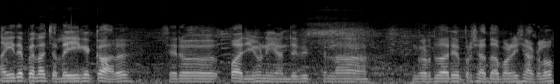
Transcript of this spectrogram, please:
ਅਸੀਂ ਤੇ ਪਹਿਲਾਂ ਚੱਲੇ ਸੀਗੇ ਘਰ, ਫਿਰ ਭਾਜੀ ਹੁਣੀ ਆਂਦੇ ਵੀ ਪਹਿਲਾਂ ਗੁਰਦੁਆਰੇ ਪ੍ਰਸ਼ਾਦਾ ਪਾਣੀ ਛਕ ਲਓ।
